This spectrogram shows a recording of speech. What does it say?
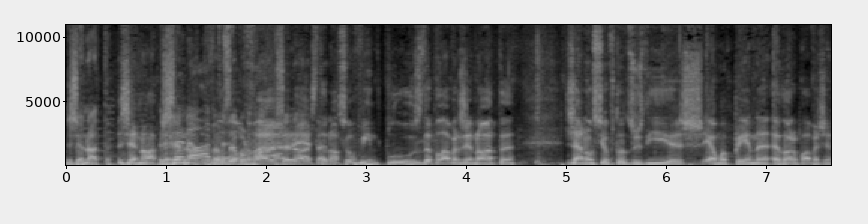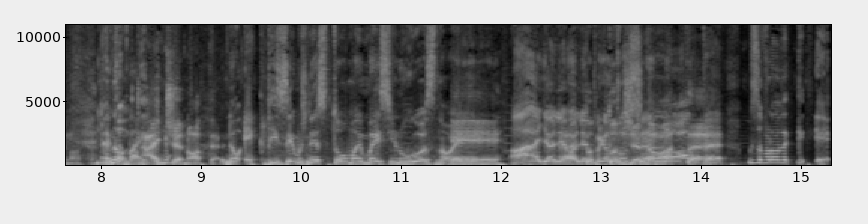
Janota. Janota. Janota. Vamos abordar Janota. esta nossa ouvinte pelo uso da palavra Janota. Já não se ouve todos os dias, é uma pena. Adoro a palavra Janota. Eu Não, também. Ai, que Janota! Não, é que dizemos nesse tom meio, meio assim no gozo, não é? É. Ai, olha, Ah, olha todo- para ele todo todo Janota. Janota. Mas a verdade é que é,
